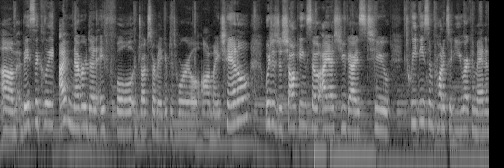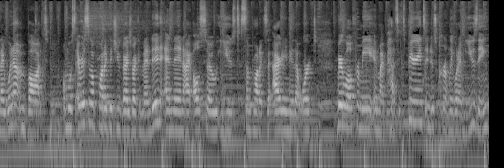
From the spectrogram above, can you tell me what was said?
Um, basically, I've never done a full drugstore makeup tutorial on my channel, which is just shocking. So I asked you guys to tweet me some products that you recommend and I went out and bought almost every single product that you guys recommended and then I also used some products that I already knew that worked very well for me in my past experience and just currently what I'm using.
